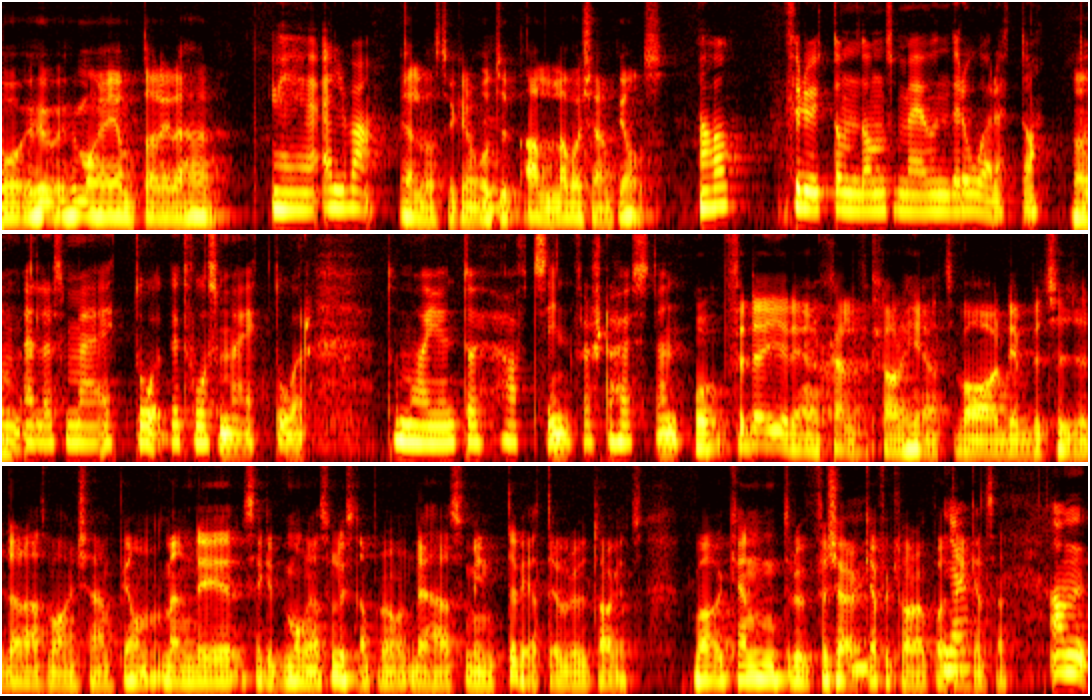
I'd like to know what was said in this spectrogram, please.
Och hur, hur många jämtar är det här? Eh, elva. Elva stycken. Och typ alla var champions. Ja, förutom de som är under året då. De, eller som är ett år, det är två som är ett år. De har ju inte haft sin första hösten. Och för dig är det en självklarhet vad det betyder att vara en champion. Men det är säkert många som lyssnar på det här som inte vet det överhuvudtaget. Vad, kan inte du försöka Mm. förklara på ett Ja. enkelt sätt? Om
